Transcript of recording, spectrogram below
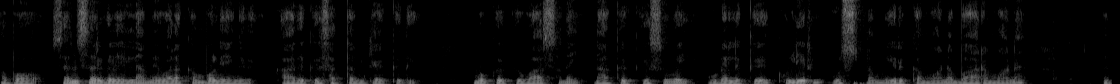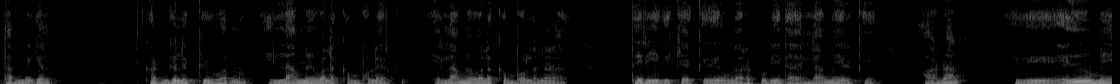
அப்போது சென்சர்கள் எல்லாமே வழக்கம் போல் இயங்குது. காதுக்கு சத்தம் கேட்குது. மூக்குக்கு வாசனை நாக்குக்கு சுவை உடலுக்கு குளிர் உஷ்ணம் இறுக்கமான பாரமான தன்மைகள் கண்களுக்கு வர்ணம் எல்லாமே வழக்கம் போல் இருக்குது எல்லாமே வழக்கம் போல் தெரியுது கேட்குது உணரக்கூடியதாக எல்லாமே இருக்குது ஆனால் இது எதுவுமே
